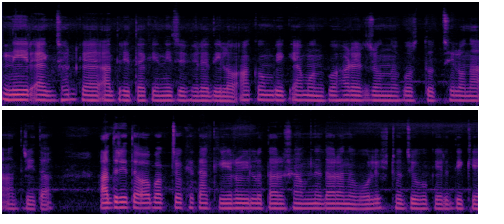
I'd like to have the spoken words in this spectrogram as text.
নীর এক ঝটকায় আদ্রিতাকে নিচে ফেলে দিল। আকম্বিক এমন প্রহারের জন্য প্রস্তুত ছিল না আদ্রিতা। আদ্রিতা অবাক চোখে তাকিয়ে রইল তার সামনে দাঁড়ানো বলিষ্ঠ যুবকের দিকে।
